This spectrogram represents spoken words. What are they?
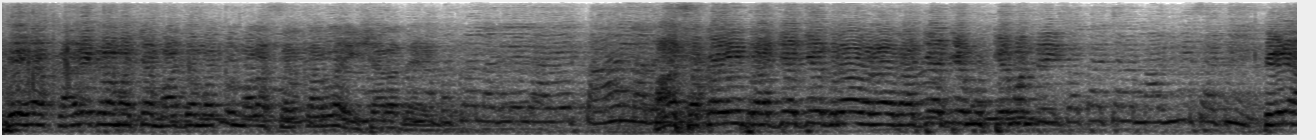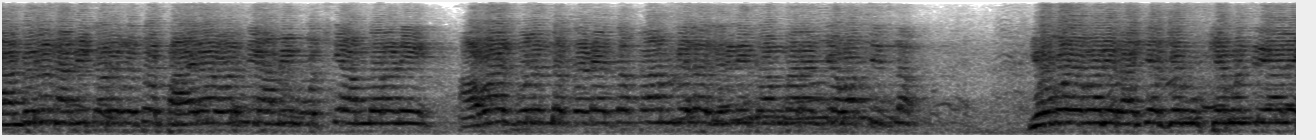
हे या कार्यक्रमाच्या माध्यमातून मला सरकारला इशारा द्यायचा आज सकाळी राज्याचे गृह राज्याचे मुख्यमंत्री तिकडे आंदोलन आम्ही करत होतो पायऱ्यावरती आम्ही मोजके आमदारांनी आवाज बुलंद करण्याचं काम केलं गिरणी कामगारांच्या बाबतीतलं. योगायोगाने राज्याचे मुख्यमंत्री आले.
